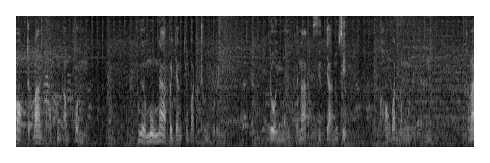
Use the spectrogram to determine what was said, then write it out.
ออกจากบ้านของคุณอัมพล เพื่อมุ่งหน้าไปยังจังหวัดชลบุรี โดยมีคณะศิษยานุศิษย์ของวัดหนองงูเหลือมคณะ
